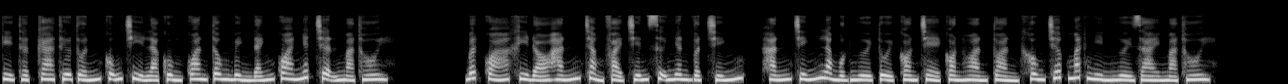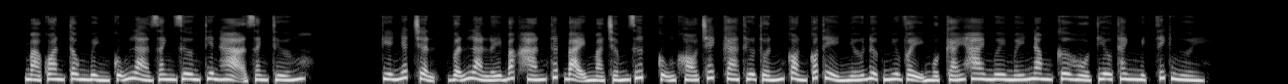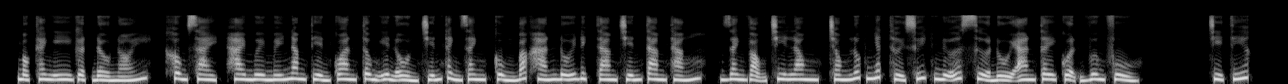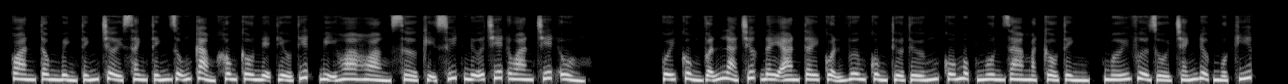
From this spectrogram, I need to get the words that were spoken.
Kỳ thật ca thư tuấn cũng chỉ là cùng quan Tông Bình đánh qua nhất trận mà thôi. Bất quá khi đó hắn chẳng phải chiến sự nhân vật chính, hắn chính là một người tuổi còn trẻ còn hoàn toàn không chớp mắt nhìn người dài mà thôi. Mà quan Tông Bình cũng là danh dương thiên hạ danh tướng. Kia nhất trận, vẫn là lấy Bắc Hán thất bại mà chấm dứt, cũng khó trách ca thư tuấn còn có thể nhớ được như vậy một cái hai mươi mấy năm cơ hồ tiêu thanh mịch thích người. Mộc Thanh Y gật đầu nói, không sai, hai mươi mấy năm tiền quan tông yên ổn chiến thành danh cùng Bắc Hán đối địch tam chiến tam thắng, danh vọng chi long, trong lúc nhất thời suýt nữa sửa đổi an Tây quận Vương Phủ. Chi tiết, quan tông bình tĩnh trời xanh tính dũng cảm không câu nệ tiểu tiết bị hoa hoàng sở kỵ suýt nữa chết oan chết uổng. Cuối cùng vẫn là trước đây An Tây quận vương cùng thừa tướng cố mục ngôn ra mặt cầu tình, mới vừa rồi tránh được một kiếp.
